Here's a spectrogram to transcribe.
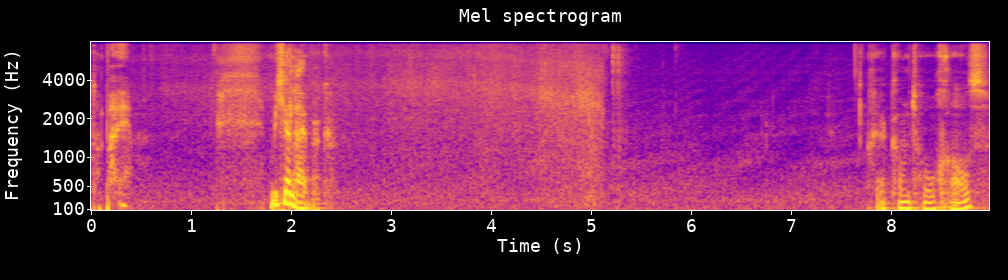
dabei. Michael Heiberg. Er kommt hoch raus.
